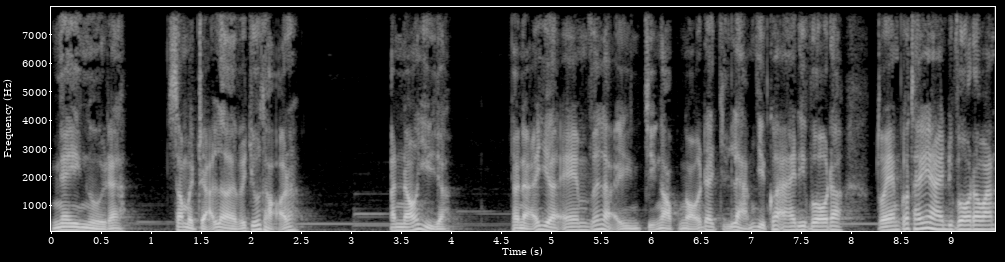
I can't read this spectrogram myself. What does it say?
ngây người ra, Xong rồi trả lời với chú Thọ đó. Anh nói gì vậy? Hồi nãy giờ em với lại chị Ngọc ngồi đây chỉ làm gì có ai đi vô đâu. Tụi em có thấy ai đi vô đâu anh?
